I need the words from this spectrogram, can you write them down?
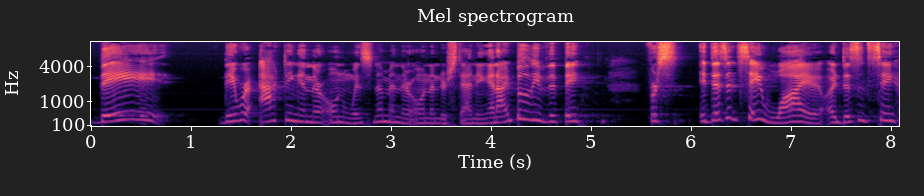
they they were acting in their own wisdom and their own understanding. And I believe that they for it doesn't say why, it doesn't say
